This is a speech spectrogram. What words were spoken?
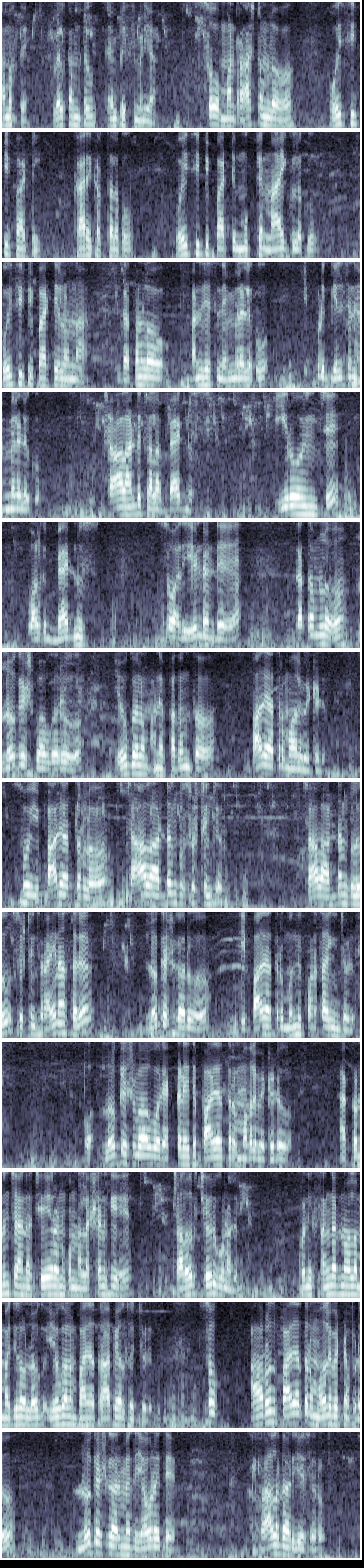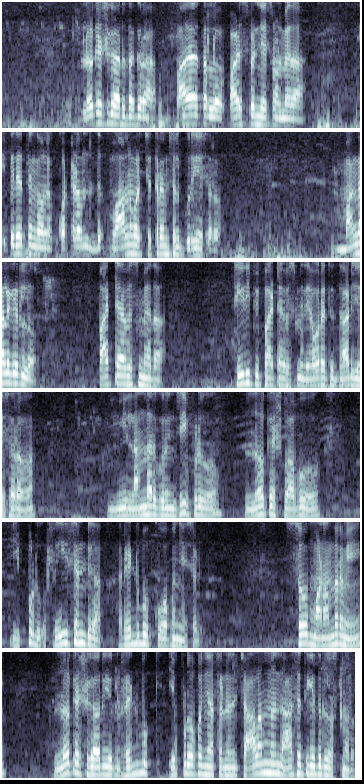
నమస్తే. Welcome to MPC media so మన రాష్ట్రంలో వైసీపీ పార్టీ కార్యకర్తలకు వైసీపీ పార్టీ ముఖ్య నాయకులకు వైసీపీ పార్టీలో ఉన్న గతంలో పనిచేసిన ఎమ్మెల్యేలకు ఇప్పుడు గెలిచిన ఎమ్మెల్యేలకు చాలా అంటే చాలా బ్యాడ్ న్యూస్ ఈరోజు నుంచే వాళ్ళకి బ్యాడ్ న్యూస్ సో అది ఏంటంటే గతంలో లోకేష్ బాబు గారు యోగలం అనే పదంతో పాదయాత్ర మొదలుపెట్టాడు. సో ఈ పాదయాత్రలో చాలా అడ్డంకులు సృష్టించారు. చాలా అడ్డంకులు సృష్టించారు. అయినా సరే లోకేష్ గారు ఈ పాదయాత్ర ముందు కొనసాగించాడు. లోకేష్ బాబు గారు ఎక్కడైతే పాదయాత్ర మొదలుపెట్టాడో అక్కడ నుంచి ఆయన చేయాలనుకున్న లక్ష్యానికి చాలా వరకు చేరుకున్నాడు. కొన్ని సంఘటన వల్ల మధ్యలో లో యోగాలం పాదయాత్ర ఆపేయాల్సి వచ్చాడు. సో ఆ రోజు పాదయాత్ర మొదలుపెట్టినప్పుడు లోకేష్ గారి మీద ఎవరైతే రాళ్ళ దాడి చేశారో లోకేష్ గారి దగ్గర పాదయాత్రలో పార్టిసిపేట్ చేసిన వాళ్ళ మీద విపరీతంగా వాళ్ళని కొట్టడం వాళ్ళని కూడా చిత్రహింసలకు గురి చేశారు. మంగళగిరిలో పార్టీ ఆఫీస్ మీద టీడీపీ పార్టీ ఆఫీస్ మీద ఎవరైతే దాడి చేశారో వీళ్ళందరి గురించి ఇప్పుడు లోకేష్ బాబు ఇప్పుడు రీసెంట్గా రెడ్ బుక్ ఓపెన్ చేశాడు. సో మనందరమే లోకేష్ గారు ఈ రెడ్ బుక్ ఎప్పుడు ఓపెన్ చేస్తాడని చాలామంది ఆసక్తికి ఎదురు చూస్తున్నారు.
